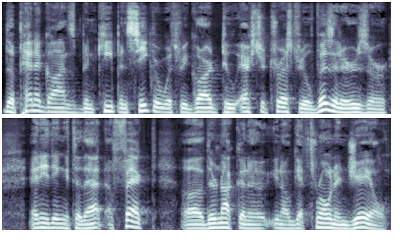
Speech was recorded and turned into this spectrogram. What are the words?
the Pentagon's been keeping secret with regard to extraterrestrial visitors or anything to that effect, uh, they're not going to, you know, get thrown in jail.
